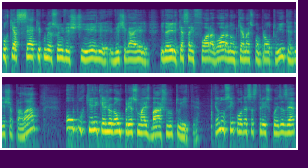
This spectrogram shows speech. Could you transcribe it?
porque a SEC começou a investir ele, investigar ele, e daí ele quer sair fora agora, não quer mais comprar o Twitter, deixa para lá ou porque ele quer jogar um preço mais baixo no Twitter. Eu não sei qual dessas três coisas é,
